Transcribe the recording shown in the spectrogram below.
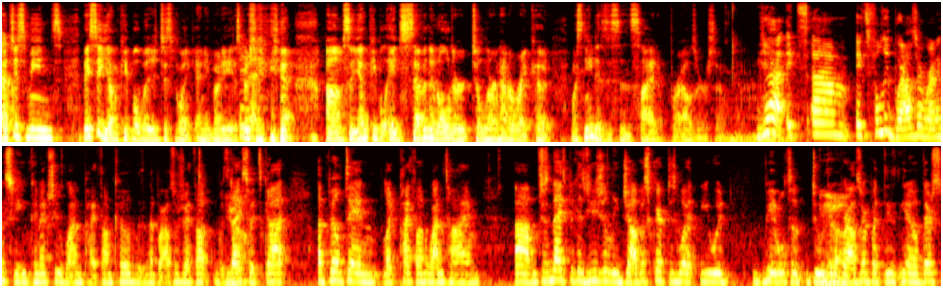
that just means they say young people, but it's just like anybody, especially yeah. Um, so young people age seven and older to learn how to write code. What's neat is this is inside a browser, so you know. Yeah, it's um it's fully browser running, so you can actually run Python code within the browser, which I thought was Yeah. nice. So it's got a built-in like Python runtime, um, which is nice because usually JavaScript is what you would be able to do within Yeah. a browser. But the, you know, there's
